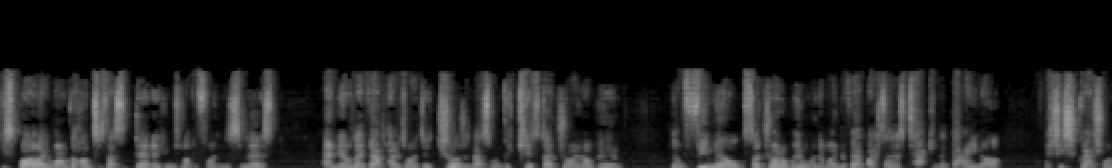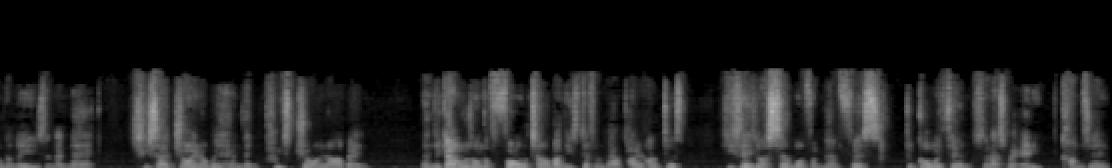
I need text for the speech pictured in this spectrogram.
He spotted like one of the hunters that's dead that he was looking for in this list. And there was like vampires joining the children. That's when the kids start joining up with him. The female start joining up with him when, when the vampire started attacking the diner. And she scratched one of the ladies in the neck. She started joining up with him. Then the priest joined up. And then the guy who was on the phone telling about these different vampire hunters he says gonna send one from Memphis to go with him. So that's where Eddie comes in.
